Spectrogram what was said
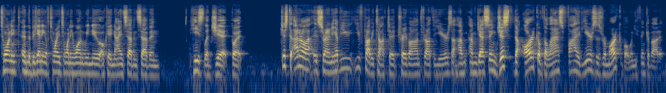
20, in the beginning of 2021, we knew okay, 977, he's legit. But just I don't know, Serenity, have you you've probably talked to Trayvon throughout the years? I'm, I'm guessing just the arc of the last five years is remarkable when you think about it.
